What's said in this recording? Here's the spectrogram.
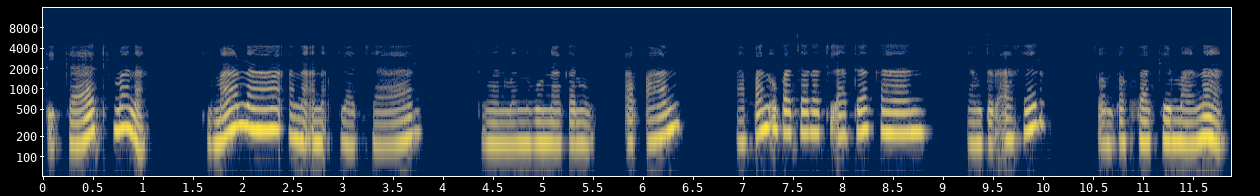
Tiga, di mana? Di mana anak-anak belajar dengan menggunakan kapan? Kapan upacara diadakan? Yang terakhir, contoh bagaimana?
